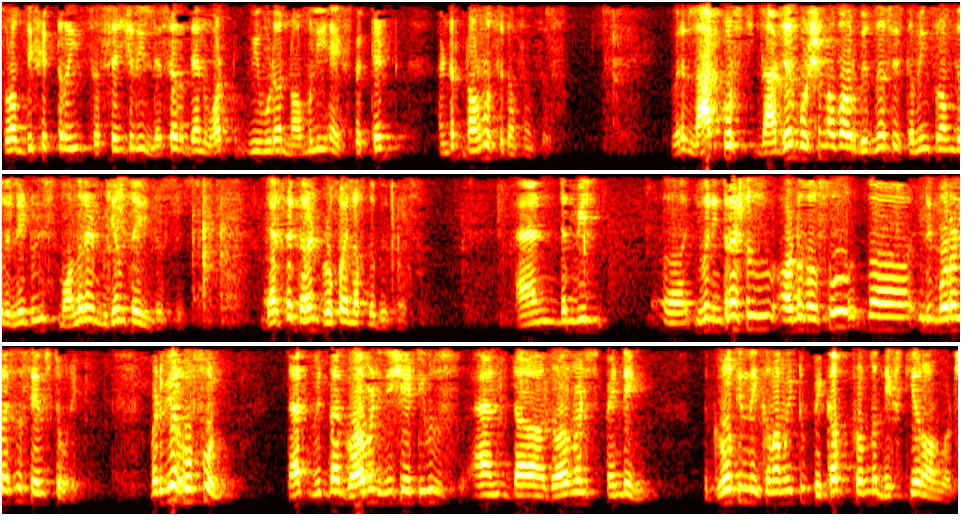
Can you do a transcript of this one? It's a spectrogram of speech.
from this sector is substantially lesser than what we would have normally expected under normal circumstances. Where a large larger portion of our business is coming from the relatively smaller and medium-sized industries. That's the current profile of the business. And then we'll uh, even international orders also, the, it is more or less the same story. But we are hopeful that with the government initiatives and uh, government spending, the growth in the economy to pick up from the next year onwards.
